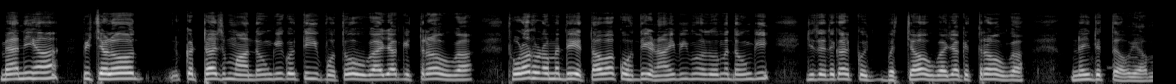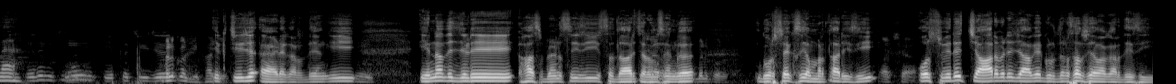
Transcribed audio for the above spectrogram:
ਮੈਂ ਨਹੀਂ ਹਾਂ ਵੀ ਚਲੋ ਇਕੱਠਾ ਸਮਾਨ ਦਊਂਗੀ ਕੋਈ ਧੀ ਪੁੱਤ ਹੋਊਗਾ ਜਾਂ ਕਿਸ ਤਰ੍ਹਾਂ ਹੋਊਗਾ। ਥੋੜਾ ਥੋੜਾ ਮੈਂ ਦੇਤਾ ਵਾ ਕੁਝ ਦੇਣਾ ਹੀ ਵੀ ਮੈਂ ਉਦੋਂ ਮੈਂ ਦਊਂਗੀ ਜਿਹਦੇ ਦੇ ਘਰ ਕੋਈ ਬੱਚਾ ਹੋਊਗਾ ਜਾਂ ਕਿਸ ਤਰ੍ਹਾਂ ਹੋਊਗਾ। ਨਹੀਂ ਦਿੱਤਾ ਹੋਇਆ ਮੈਂ। ਇਹਦੇ ਵਿੱਚ ਨਾ ਇੱਕ ਚੀਜ਼ ਬਿਲਕੁਲ ਜੀ ਇੱਕ ਚੀਜ਼ ਐਡ ਕਰਦੇ ਹਾਂ ਕਿ ਇਹਨਾਂ ਦੇ ਜਿਹੜੇ ਹਸਬੰਡ ਸੀ ਜੀ ਸਰਦਾਰ ਚਰਨ ਸਿੰਘ ਗੁਰਸਿੱਖ ਸੀ ਅੰਮ੍ਰਿਤਧਾਰੀ ਸੀ ਔਰ ਸਵੇਰੇ 4 ਵਜੇ ਜਾ ਕੇ ਗੁਰਦੁਆਰਾ ਸਾਹਿਬ ਸੇਵਾ ਕਰਦੇ ਸੀ।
